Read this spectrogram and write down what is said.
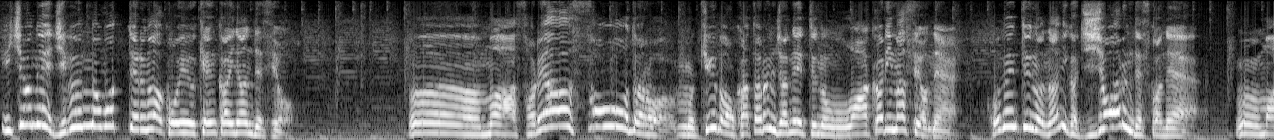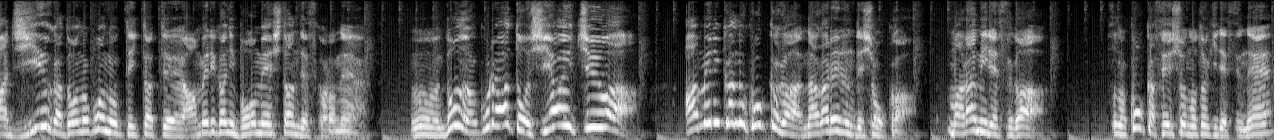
一応ね、自分の持ってるのはこういう見解なんですよ。うーん、まあそりゃそうだろう。もうキューバを語るんじゃねえっていうのもわかりますよね。この辺っていうのは何か事情あるんですかね？うん、まあ自由がどうのこうのって言ったってアメリカに亡命したんですからね。うん、どうなの？これあと試合中はアメリカの国歌が流れるんでしょうか？まあラミレスがその国歌斉唱の時ですね。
